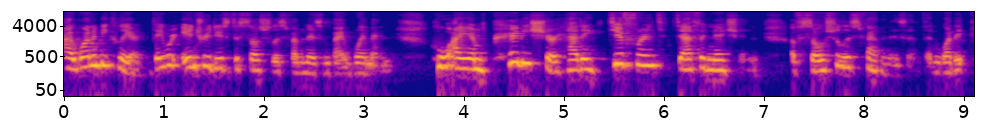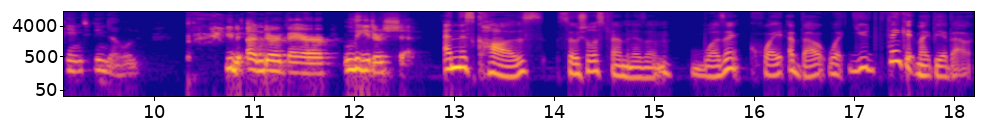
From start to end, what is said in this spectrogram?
I want to be clear. They were introduced to socialist feminism by women who I am pretty sure had a different definition of socialist feminism than what it came to be known under their leadership. And this cause, socialist feminism, wasn't quite about what you'd think it might be about.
